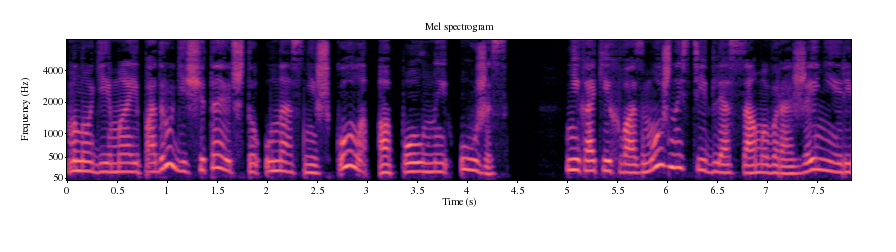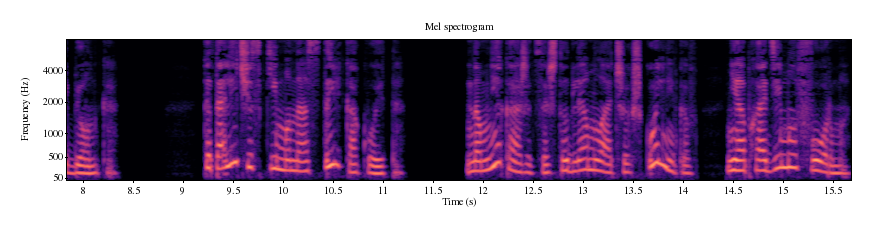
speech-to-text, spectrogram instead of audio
Многие мои подруги считают, что у нас не школа, а полный ужас. Никаких возможностей для самовыражения ребенка. Католический монастырь какой-то. Но мне кажется, что для младших школьников необходима форма,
